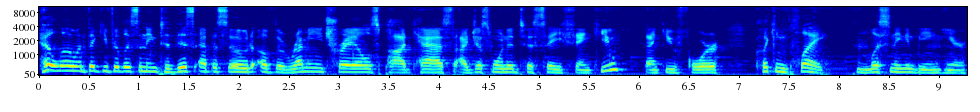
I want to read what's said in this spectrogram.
Hello, and thank you for listening to this episode of the Remy Trails podcast. I just wanted to say thank you. Thank you for clicking play and listening and being here.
